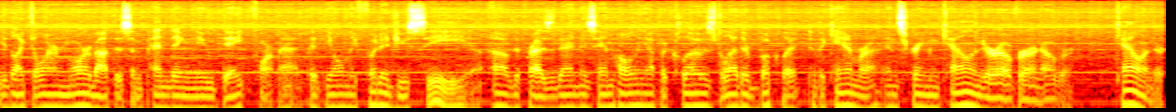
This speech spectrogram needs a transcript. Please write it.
You'd like to learn more about this impending new date format, but the only footage you see of the president is him holding up a closed leather booklet to the camera and screaming calendar over and over. Calendar.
